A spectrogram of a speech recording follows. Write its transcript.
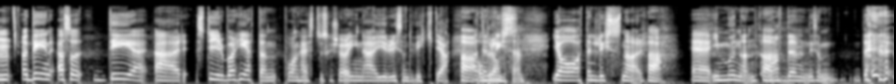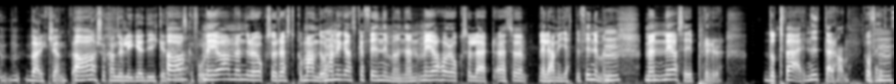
Mm. Det, är, alltså, det är styrbarheten på en häst du ska köra in är ju liksom det viktiga. Ja, Att och den bromsen. Ja, att den lyssnar Ja, eh, i munnen. Ja. Att den liksom, verkligen. Ja. Annars så kan du ligga i diket ja ganska fort. men jag använder också röstkommando. Han är Mm. ganska fin i munnen, men jag har också lärt, alltså, eller han är jättefin i munnen, Mm. men när jag säger prr, då tvärnitar han och vä- Mm.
